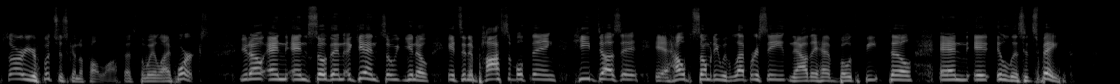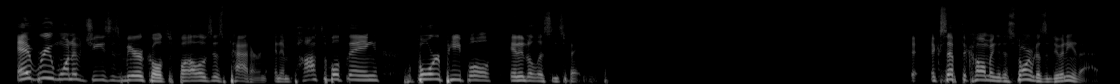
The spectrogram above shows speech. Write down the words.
sorry, your foot's just gonna fall off. That's the way life works. You know, and and so then again, so you know, it's an impossible thing. He does it. It helps somebody with leprosy. Now they have both feet still, and it elicits faith. Every one of Jesus' miracles follows this pattern an impossible thing for people, and it elicits faith. Except the calming of the storm doesn't do any of that.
